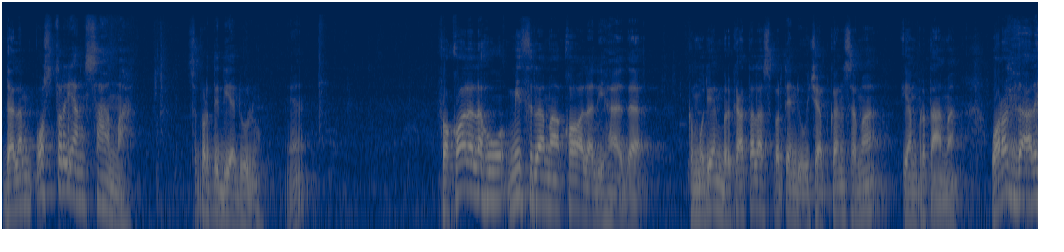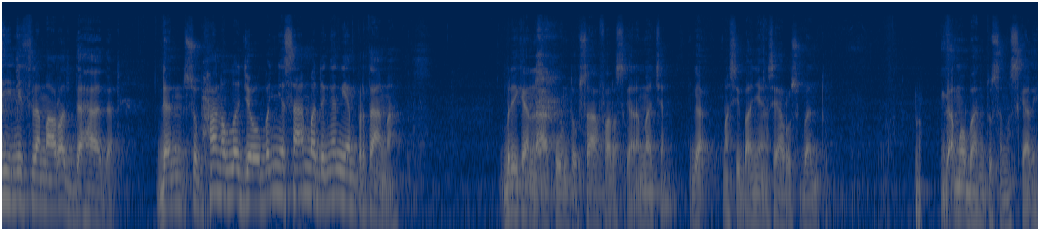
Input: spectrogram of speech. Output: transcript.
dalam poster yang sama seperti dia dulu, ya. Faqala lahu mithla ma qala lihada. Kemudian berkatalah seperti yang diucapkan sama yang pertama. Waradda alaihi mithla ma radda hadha. Dan subhanallah jawabannya sama dengan yang pertama. Berikanlah aku untuk safar segala macam. Enggak, masih banyak yang saya harus bantu. Enggak mau bantu sama sekali.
